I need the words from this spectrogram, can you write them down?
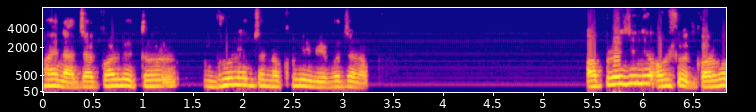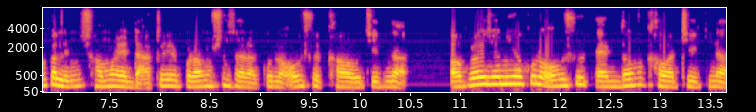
হয় না, যা গর্ভে ভ্রূণের জন্য খুবই বিপজ্জনক। অপ্রয়োজনীয় ওষুধ গর্ভকালীন সময়ে ডাক্তারের পরামর্শ ছাড়া কোনো ঔষধ খাওয়া উচিত না। অপ্রয়োজনীয় কোনো ওষুধ একদম খাওয়া ঠিক না।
